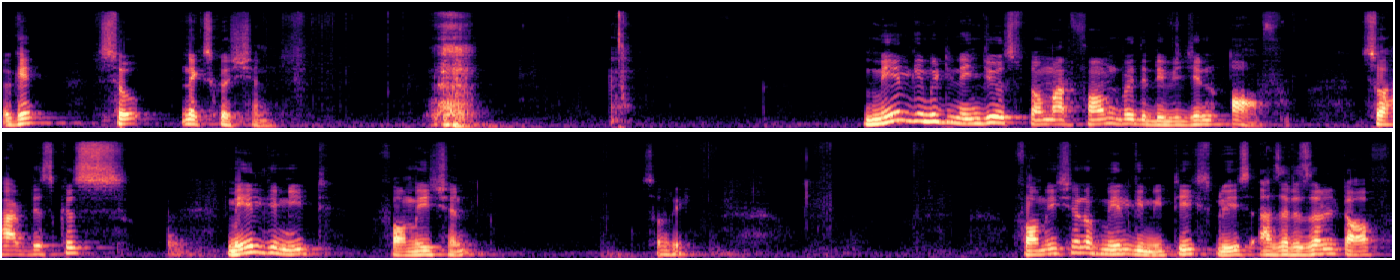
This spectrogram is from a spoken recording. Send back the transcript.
Okay. So next question. Male gamete in angiosperm are formed by the division of. So I have discussed male gamete formation. Sorry. Formation of male gamete takes place as a result of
